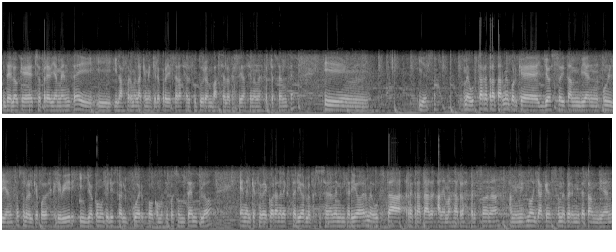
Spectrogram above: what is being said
de lo que he hecho previamente y, y, la forma en la que me quiero proyectar hacia el futuro en base a lo que estoy haciendo en este presente. Y, y eso. Me gusta retratarme porque yo soy también un lienzo sobre el que puedo escribir y yo como utilizo el cuerpo como si fuese un templo, en el que se decora en el exterior lo que sucede en el interior, me gusta retratar además de otras personas a mí mismo ya que eso me permite también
